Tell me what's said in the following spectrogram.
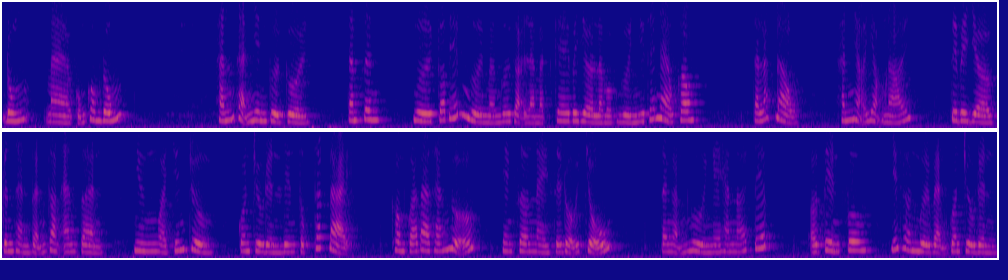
Đúng mà cũng không đúng. Hắn thản nhiên cười cười. Tam sinh, người có biết người mà ngươi gọi là Mạch Khê bây giờ là một người như thế nào không? Ta lắc đầu. Hắn nhỏ giọng nói. Tuy bây giờ kinh thành vẫn còn an toàn Nhưng ngoài chiến trường Quân triều đình liên tục thất bại Không quá ba tháng nữa Giang Sơn này sẽ đổi chủ Ta ngẩn người nghe hắn nói tiếp Ở tiền phương giết hơn 10 vạn quân triều đình,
